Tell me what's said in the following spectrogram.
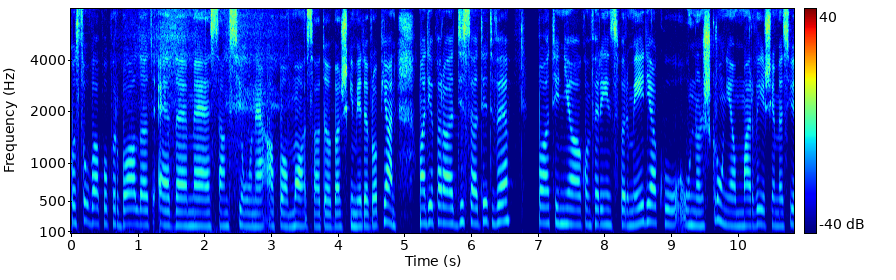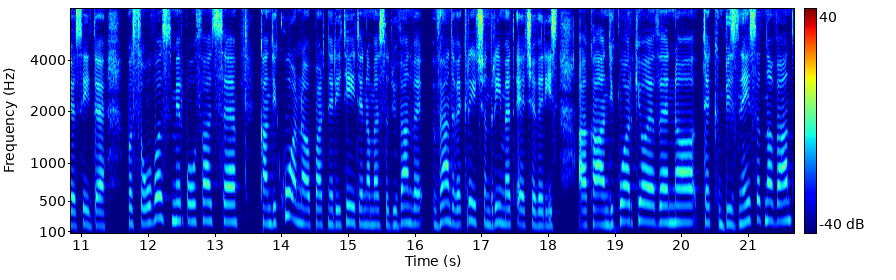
Kosova po përballet edhe me sanksione apo masa të Bashkimit Evropian. Madje para disa ditëve pati një konferencë për media ku u nënshkru një marrëveshje mes USAID dhe Kosovës, mirëpo u tha se ka ndikuar në partneritetin në mes të dy vendeve krejt qëndrimet e qeverisë. A ka ndikuar kjo edhe në tek bizneset në vend,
